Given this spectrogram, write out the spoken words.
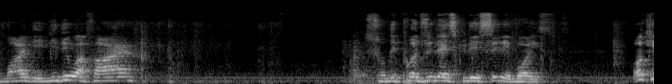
On va avoir des vidéos à faire sur des produits de la SQDC, les boys. Ok,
